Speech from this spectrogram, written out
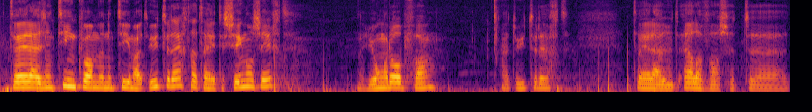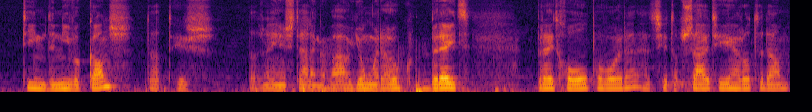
In 2010 kwam er een team uit Utrecht, dat heette Singelzicht. Een jongerenopvang uit Utrecht. In 2011 was het team De Nieuwe Kans. Dat is, dat is een instelling waar jongeren ook breed, breed geholpen worden. Het zit op Zuid hier in Rotterdam.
